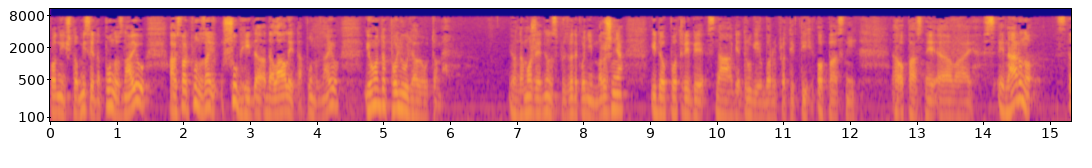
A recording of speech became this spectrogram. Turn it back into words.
od njih što misle da puno znaju, a u stvari puno znaju, šubhi da, da laleta puno znaju, i onda poljulja ga u tome. I onda može jedino da se proizvede kod njih mržnja i da upotrebe snage druge u borbi protiv tih opasnih opasni ovaj i e, naravno E,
